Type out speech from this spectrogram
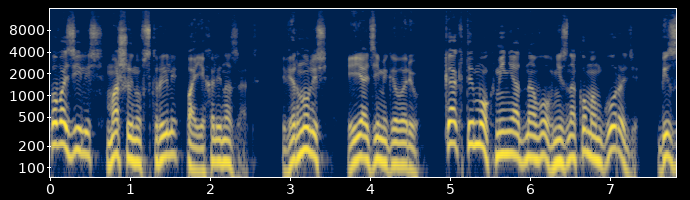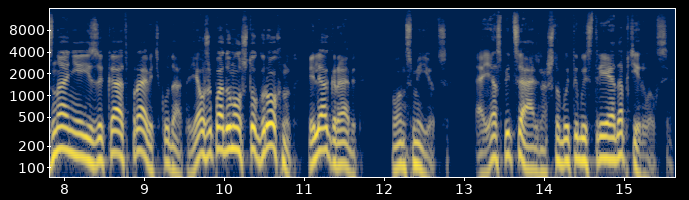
Повозились, машину вскрыли, поехали назад. Вернулись, и я Диме говорю, «Как ты мог меня одного в незнакомом городе без знания языка отправить куда-то? Я уже подумал, что грохнут или ограбят». Он смеется. «А я специально, чтобы ты быстрее адаптировался.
